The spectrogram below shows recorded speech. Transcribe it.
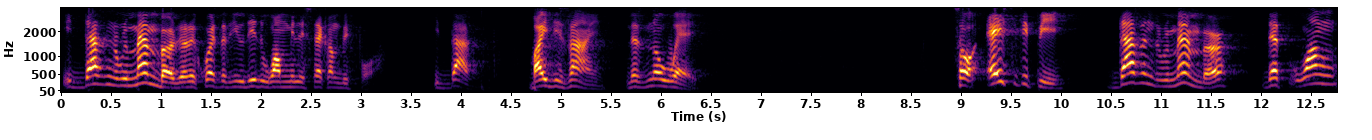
It doesn't remember the request that you did one millisecond before. It doesn't, by design. There's no way. So HTTP doesn't remember that one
